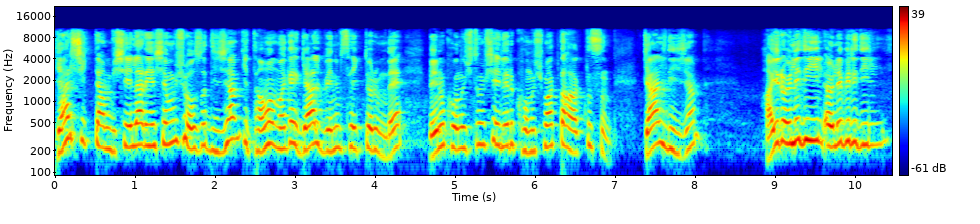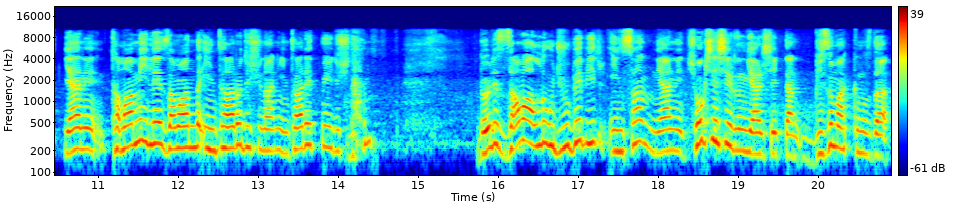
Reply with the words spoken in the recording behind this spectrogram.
gerçekten bir şeyler yaşamış olsa diyeceğim ki tamam aga gel benim sektörümde benim konuştuğum şeyleri konuşmakta haklısın. Gel diyeceğim. Hayır öyle değil, öyle biri değil. Yani tamamıyla zamanında intiharı düşünen, intihar etmeyi düşünen böyle zavallı ucube bir insan. Yani çok şaşırdım gerçekten bizim hakkımızda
